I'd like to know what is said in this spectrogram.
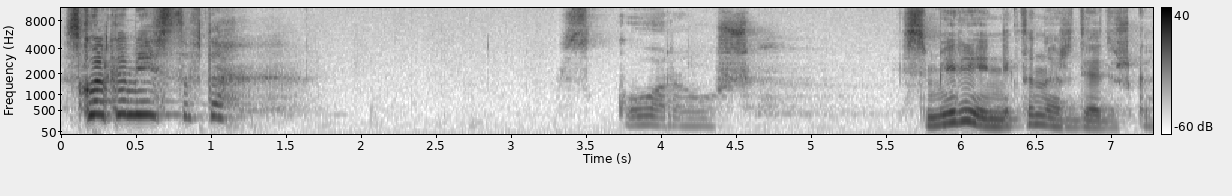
Сколько месяцев-то? Скоро уж. Смиренник ты наш дядюшка.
